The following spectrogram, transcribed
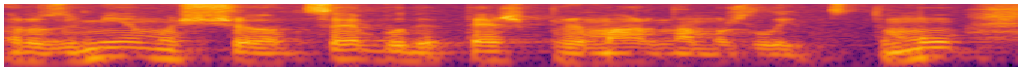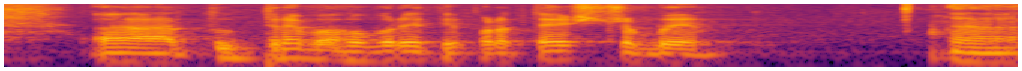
розуміємо, що це буде теж примарна можливість. Тому тут треба говорити про те, щоби. Е,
